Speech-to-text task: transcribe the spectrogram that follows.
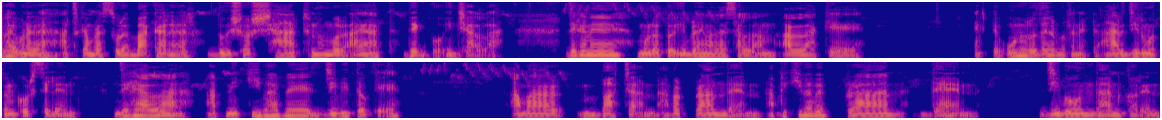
ভাই বোনেরা আজকে আমরা সুরা বাকারার দুইশো ষাট নম্বর আয়াত দেখব ইনশাআল্লাহ। যেখানে মূলত ইব্রাহিম আলাহ সাল্লাম আল্লাহকে একটা অনুরোধের মতন, একটা আর্জির মতন করছিলেন যে, হে আল্লাহ, আপনি কীভাবে জীবিতকে আবার বাঁচান, আবার প্রাণ দেন? আপনি কীভাবে প্রাণ দেন, জীবন দান করেন?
